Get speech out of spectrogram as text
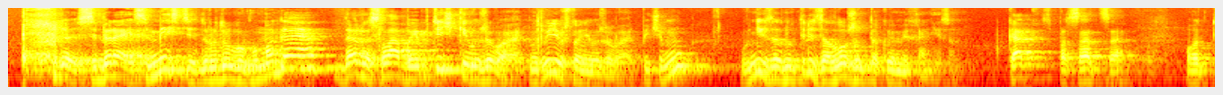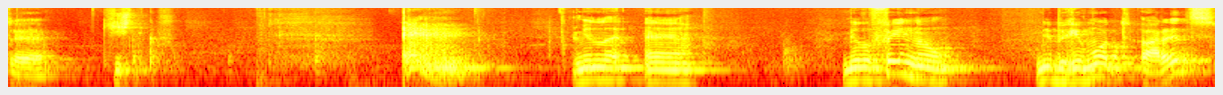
То есть, собираясь вместе, друг другу помогая, даже слабые птички выживают. Мы видим, что они выживают. Почему? У них внутри заложен такой механизм. Как спасаться от э, хищников. Мил- э, Милфейну мибгемот арец,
